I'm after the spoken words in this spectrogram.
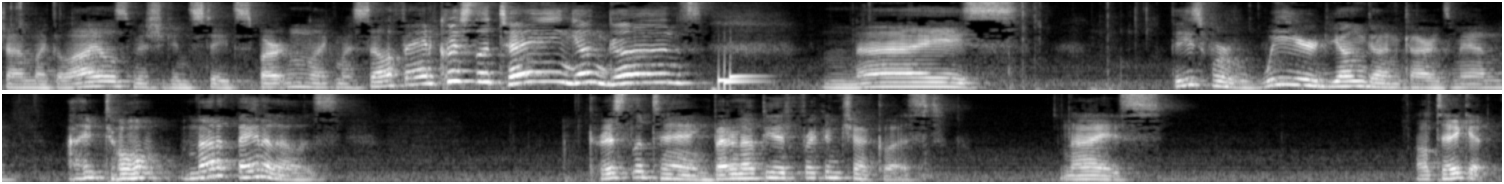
John Michael Liles, Michigan State Spartan like myself, and Kris Letang, Young Guns. Nice. These were weird Young Gun cards, man. I don't, I'm not a fan of those. Kris Letang, better not be a freaking checklist. Nice. I'll take it.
